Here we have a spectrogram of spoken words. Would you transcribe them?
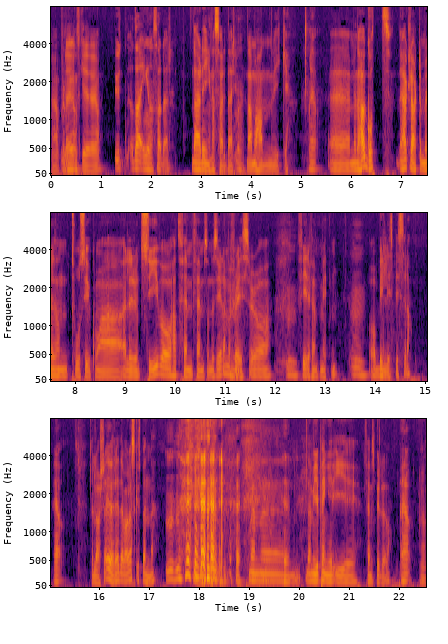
Ja, for det er ganske Ja. Ut, og da er ingen Hazard der. Da er det ingen Hazard der. Nei. Da må han vike. Ja. Uh, men det har gått. Jeg har klart det med sånn 2-7, eller rundt 7, og hatt 5-5, som du sier, da, med Mm. Fraser og Mm. 4-5 på midten. Mm. Og billigspisser, da. Ja. Det lar seg gjøre. Det var ganske spennende. Mm. Men uh, det er mye penger i fem spillere, da. ja,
